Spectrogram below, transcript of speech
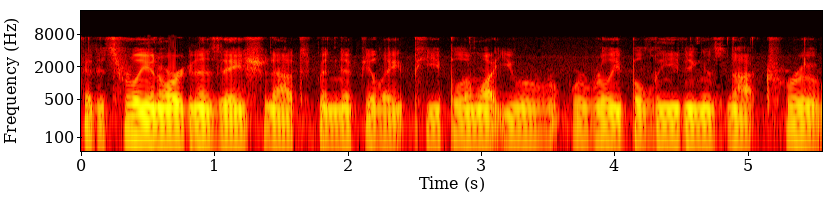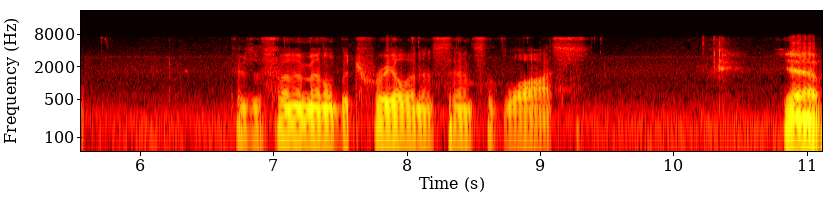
That it's really an organization out to manipulate people and what you were, really believing is not true there's a fundamental betrayal and a sense of loss. Yeah,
